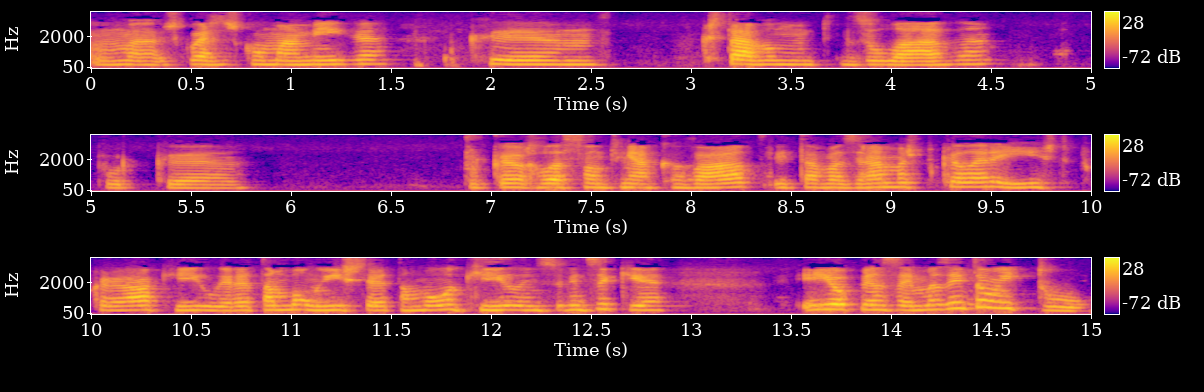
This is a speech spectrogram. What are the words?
umas conversas com uma amiga que, que estava muito desolada porque porque a relação tinha acabado e estava a dizer, ah, mas porque ele era isto, porque era aquilo, era tão bom isto, era tão bom aquilo, e não sei, o quê. E eu pensei, mas então e tu?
